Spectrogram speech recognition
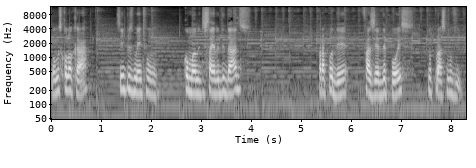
vamos colocar simplesmente um comando de saída de dados para poder fazer depois no próximo vídeo.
